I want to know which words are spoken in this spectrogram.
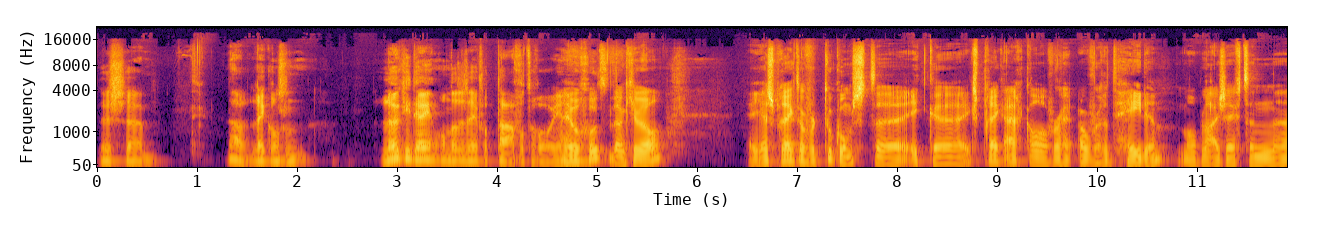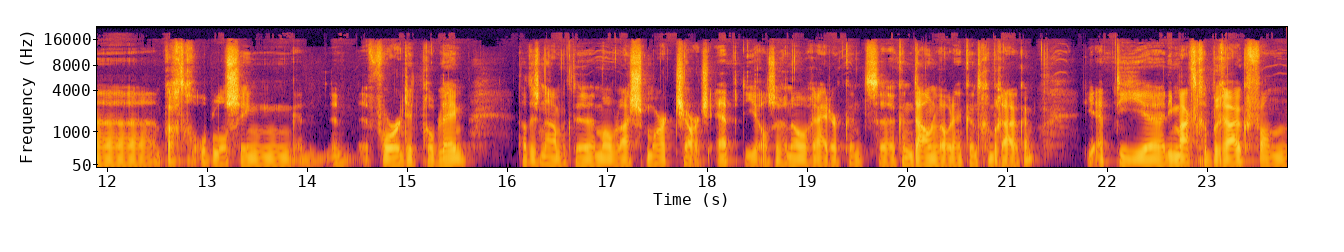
Dus uh, nou, leek ons een leuk idee om dat eens even op tafel te gooien. Heel goed, dankjewel. Ja, jij spreekt over toekomst. Uh, ik, uh, ik spreek eigenlijk al over, over het heden. Mobilize heeft een, uh, een prachtige oplossing voor dit probleem. Dat is namelijk de Mobilize Smart Charge app, die je als Renault-rijder kunt, kunt downloaden en kunt gebruiken. Die app die, die maakt gebruik van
